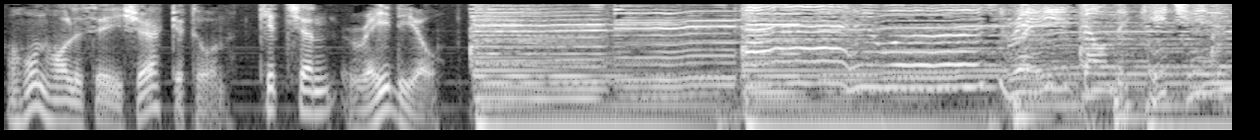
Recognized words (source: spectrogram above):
Och hon håller sig i köket hon. Kitchen Radio. On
